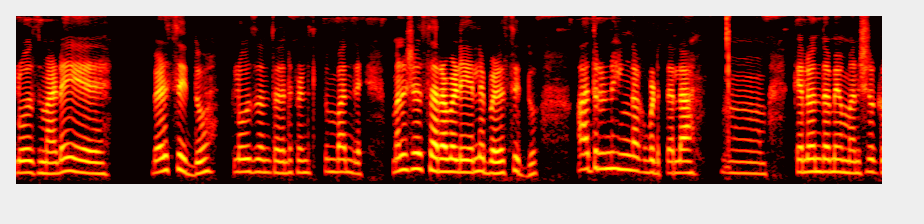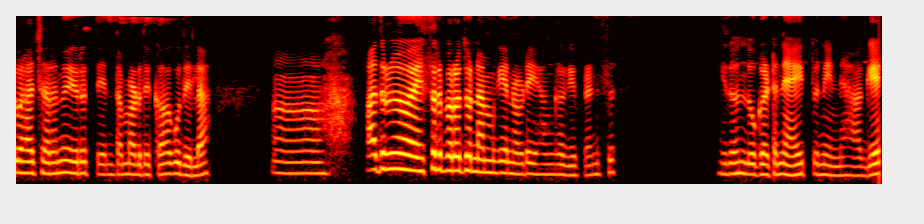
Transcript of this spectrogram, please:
ಕ್ಲೋಸ್ ಮಾಡಿ ಬೆಳೆಸಿದ್ದು. ಕ್ಲೋಸ್ ಅಂತಂದರೆ ಫ್ರೆಂಡ್ಸ್ ತುಂಬ ಅಂದರೆ ಮನುಷ್ಯರ ಸರವಳಿಯಲ್ಲೇ ಬೆಳೆಸಿದ್ದು. ಆದ್ರೂ ಹಿಂಗಾಗ್ಬಿಡ್ತಲ್ಲ. ಕೆಲವೊಂದೊಮ್ಮೆ ಮನುಷ್ಯರ ಗ್ರಹಚಾರನೂ ಇರುತ್ತೆ ಅಂತ ಮಾಡೋದಕ್ಕಾಗೋದಿಲ್ಲ. ಆದ್ರೂ ಹೆಸರು ಬರೋದು ನಮಗೆ ನೋಡಿ ಹಾಗಾಗಿ ಫ್ರೆಂಡ್ಸ್ ಇದೊಂದು ಘಟನೆ ಆಯಿತು ನಿನ್ನೆ ಹಾಗೆ.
